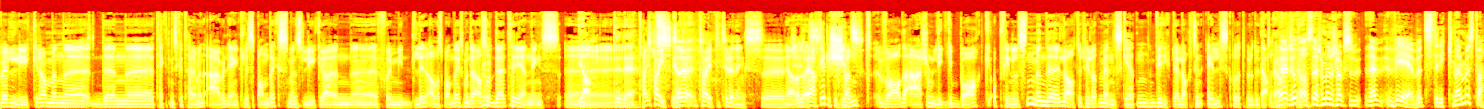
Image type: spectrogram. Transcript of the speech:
vel lykra, men eh, den eh, tekniske termen er vel egentlig spandex, mens lykra er en eh, formidler av spandex. Men det er, altså, det er trenings... eh, Ja, det er det. tights. Tighte, trenings... eh, Ja, jeg har ikke helt skjønt hva det er som ligger bak oppfinnelsen, men det later til at menneskeheten virkelig har lagt sin elsk på dette produktet. Det er, sånn- altså det er som en slags Det er vevet strikk, nærmest. da.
